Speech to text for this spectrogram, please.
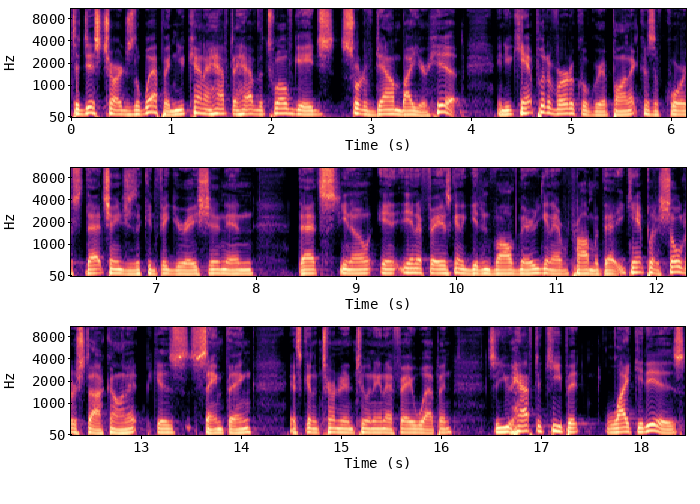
to discharge the weapon. You kind of have to have the 12 gauge sort of down by your hip, and you can't put a vertical grip on it because, of course, that changes the configuration and that's you know NFA is going to get involved in there. You're going to have a problem with that. You can't put a shoulder stock on it because same thing. It's going to turn it into an NFA weapon. So you have to keep it like it is.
